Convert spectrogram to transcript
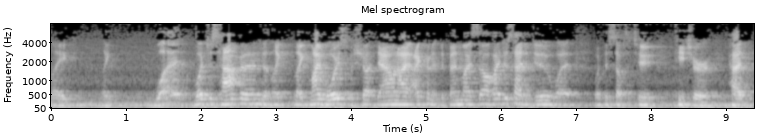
like, like, what? What just happened? Like, like my voice was shut down. I, I couldn't defend myself. I just had to do what, what the substitute teacher had,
